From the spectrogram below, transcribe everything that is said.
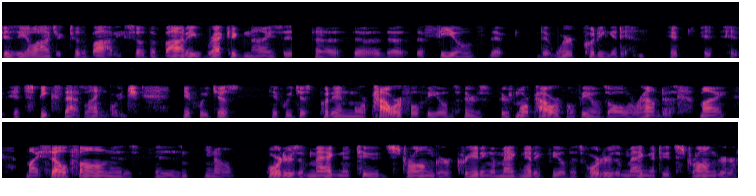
physiologic to the body. So the body recognizes the the the, the fields that that we're putting it in. It, it it it speaks that language. If we just if we just put in more powerful fields, there's there's more powerful fields all around us. My my cell phone is is you know orders of magnitude stronger, creating a magnetic field that's orders of magnitude stronger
